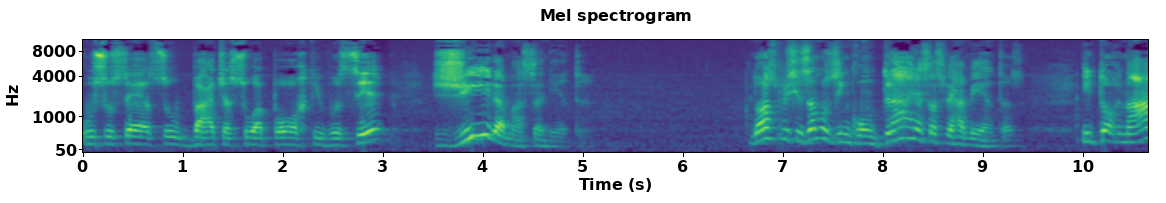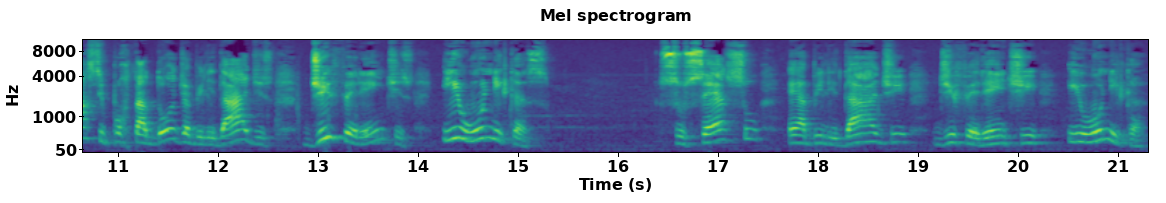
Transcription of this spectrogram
o sucesso bate a sua porta e você gira maçaneta. Nós precisamos encontrar essas ferramentas e tornar-se portador de habilidades diferentes e únicas. Sucesso é habilidade diferente e única.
